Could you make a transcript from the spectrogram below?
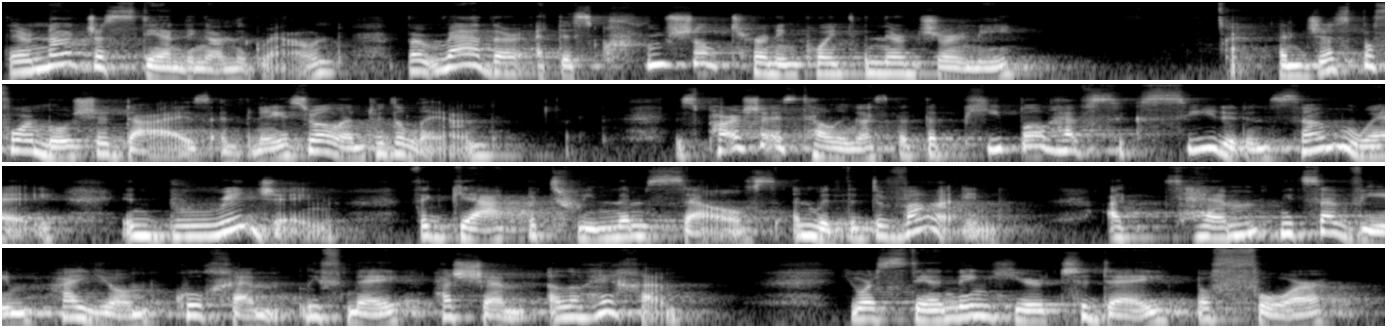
They're not just standing on the ground, but rather at this crucial turning point in their journey. And just before Moshe dies and Bnei Israel enter the land, this parsha is telling us that the people have succeeded in some way in bridging the gap between themselves and with the divine. Atem nitzavim hayom kulchem lifnei Hashem Elohechem. You are standing here today before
